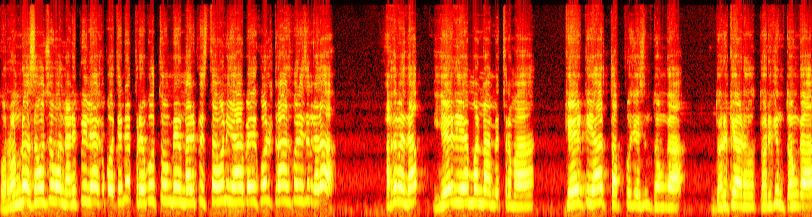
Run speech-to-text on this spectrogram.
రెండో సంవత్సరం వాళ్ళు నడిపి లేకపోతేనే ప్రభుత్వం మేము నడిపిస్తామని యాభై ఐదు కోట్లు ట్రాన్స్ఫర్ చేశారు కదా. అర్థమైందా? ఏది ఏమన్నా మిత్రమా? కేటీఆర్ తప్పు చేసిన దొంగ. దొరికాడు దొరికిన దొంగ.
